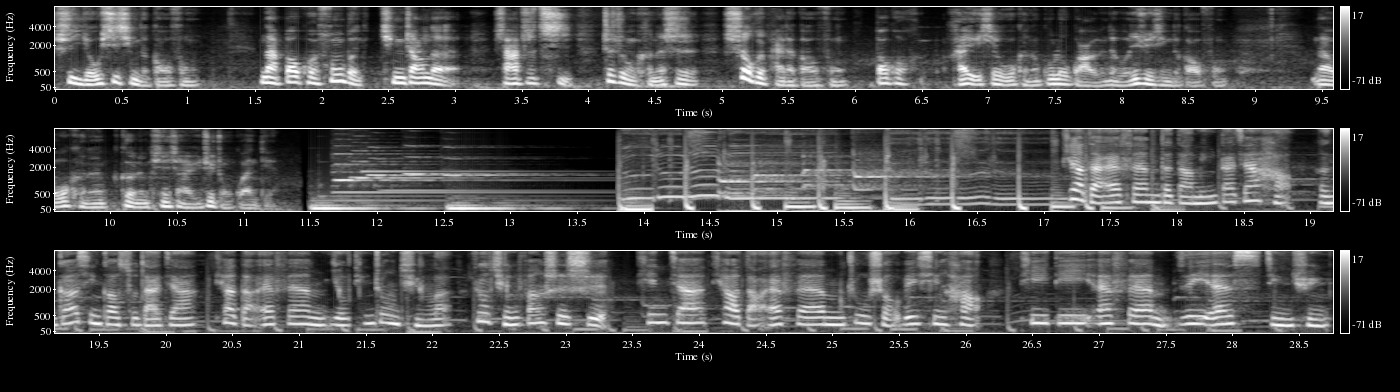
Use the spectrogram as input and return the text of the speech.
是游戏性的高峰。那包括松本清张的杀之气，这种可能是社会派的高峰。包括还有一些我可能孤陋寡闻的文学性的高峰。那我可能个人偏向于这种观点。跳岛 FM 的岛民，大家好，很高兴告诉大家，跳岛 FM 有听众群了。入群方式是添加跳岛 FM 助手微信号 tdfmzs 进群，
